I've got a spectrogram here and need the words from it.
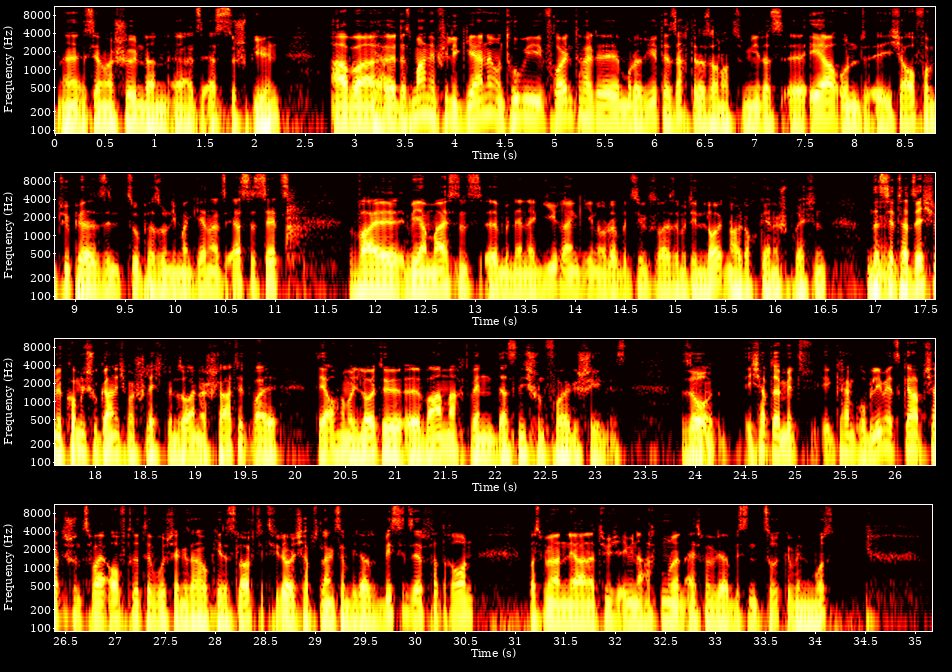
Ne, ist ja immer schön, dann äh, als erstes zu spielen. Aber Ja. äh, das machen ja viele gerne und Tobi Freudenthal, der moderiert, der sagte das auch noch zu mir, dass äh, er und äh, ich auch vom Typ her sind so Personen, die man gerne als erstes setzt, weil wir ja meistens äh, mit einer Energie reingehen oder beziehungsweise mit den Leuten halt auch gerne sprechen. Und das ist ja Mhm. tatsächlich eine Comedy-Show gar nicht mal schlecht, wenn so einer startet, weil der auch nochmal die Leute äh, warm macht, wenn das nicht schon vorher geschehen ist. So, Mhm. ich habe damit kein Problem jetzt gehabt. Ich hatte schon zwei Auftritte, wo ich dann gesagt habe, okay, das läuft jetzt wieder und ich habe langsam wieder so ein bisschen Selbstvertrauen, was man ja natürlich irgendwie nach acht Monaten erstmal wieder ein bisschen zurückgewinnen muss.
